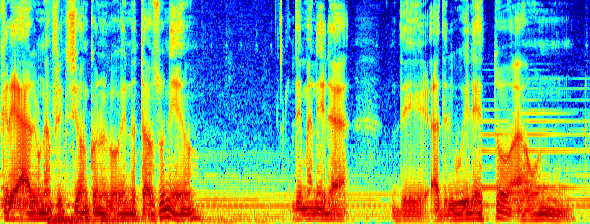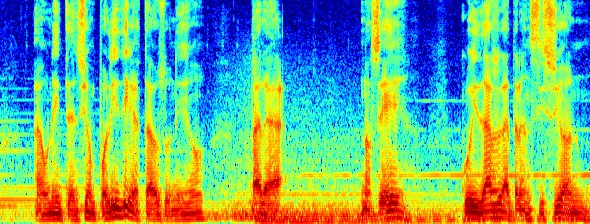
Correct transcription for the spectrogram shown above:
crear una fricción con el gobierno de Estados Unidos de manera de atribuir esto a, un, a una intención política de Estados Unidos para, no sé, cuidar la transición,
